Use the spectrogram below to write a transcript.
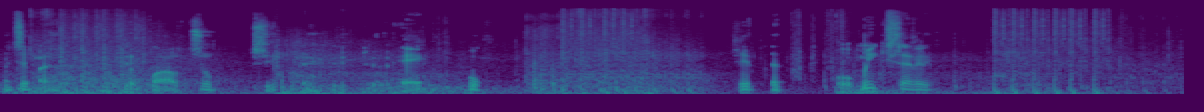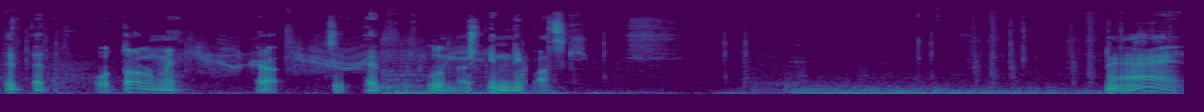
Ensimmäisenä hyytyy Paltsu, sitten hyytyy Ekku. Sitten tippuu Mikseri. Sitten tippuu Tolmi ja sitten tippuu myöskin Nipatski. Näin.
